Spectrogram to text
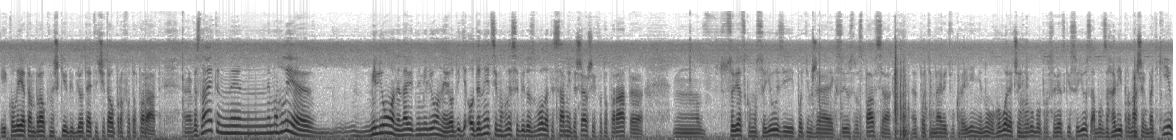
і коли я там брав книжки в бібліотеці, читав про фотоапарат, е, ви знаєте, не, не могли мільйони, навіть не мільйони, одиниці могли собі дозволити самий дешевший фотоапарат е, в Совєтському Союзі, потім вже як Союз розпався, е, потім навіть в Україні. Ну, говорячи грубо про Совєтський Союз або взагалі про наших батьків,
